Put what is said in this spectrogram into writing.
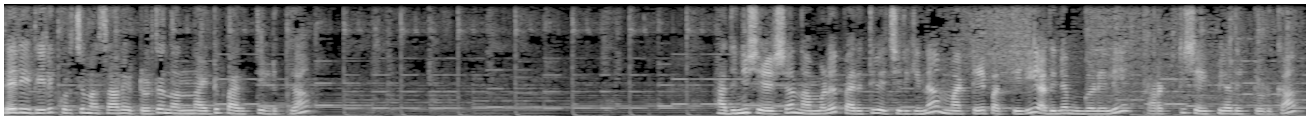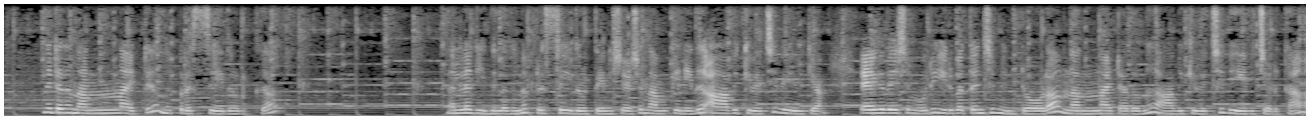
ഇതേ രീതിയിൽ കുറച്ച് മസാല ഇട്ട് കൊടുത്ത് നന്നായിട്ട് പരത്തിയെടുക്കുക. അതിനുശേഷം നമ്മൾ പരത്തി വെച്ചിരിക്കുന്ന മറ്റേ പത്തിരി അതിന്റെ മുകളിൽ കറക്റ്റ് ഷേപ്പ് ചെയ്ത് ഇട്ട് കൊടുക്കുക. എന്നിട്ടത് നന്നായിട്ട് ഒന്ന് പ്രസ് ചെയ്ത് കൊടുക്കുക. നല്ല രീതിയിൽ അതൊന്ന് പ്രസ് ചെയ്ത് കൊടുത്തതിന് ശേഷം നമുക്കിനി ഇത് ആവിക്ക് വെച്ച് വേവിക്കാം. ഏകദേശം ഒരു ഇരുപത്തഞ്ച് മിനിറ്റോളം നന്നായിട്ട് അതൊന്ന് ആവിക്ക് വെച്ച് വേവിച്ചെടുക്കാം.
